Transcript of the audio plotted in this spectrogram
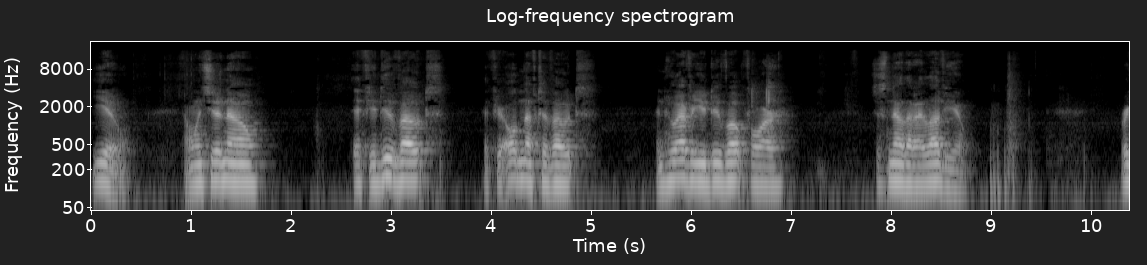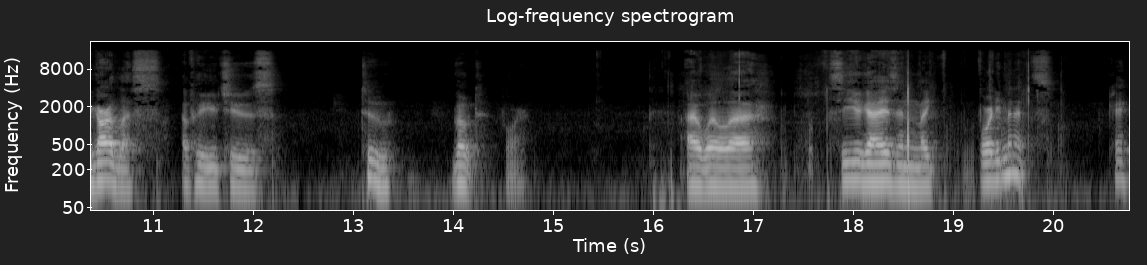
you. I want you to know, if you do vote, if you're old enough to vote, and whoever you do vote for, just know that I love you. Regardless of who you choose to vote for. I will uh, see you guys in like 40 minutes. Okay?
